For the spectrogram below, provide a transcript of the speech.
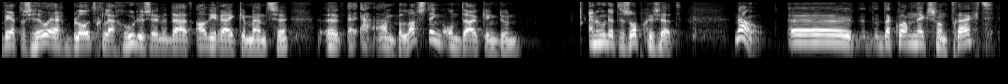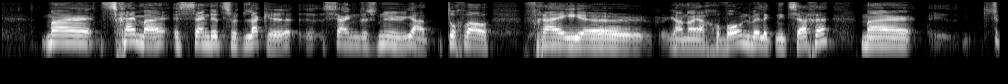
werd dus heel erg blootgelegd hoe dus inderdaad al die rijke mensen eh, aan belastingontduiking doen. En hoe dat is opgezet. Nou, eh, daar kwam niks van terecht. Maar schijnbaar zijn dit soort lekken eh, zijn dus nu ja, toch wel vrij, eh, ja, nou ja, gewoon wil ik niet zeggen. Maar ze,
